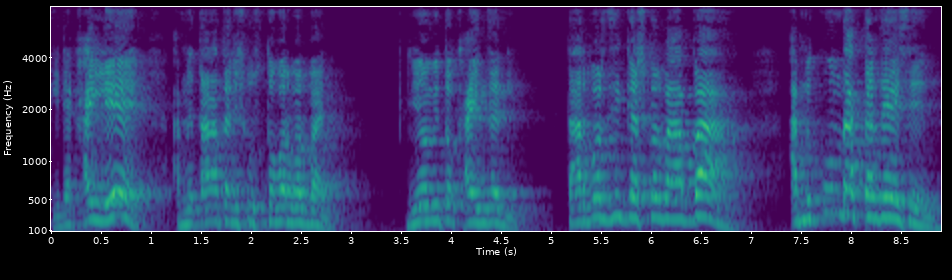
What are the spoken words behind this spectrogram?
এটা খাইলে আপনি তাড়াতাড়ি সুস্থ হবার পারবেন। নিয়মিত খাইন জানি। তারপর জিজ্ঞাসা করবা, আব্বা, আপনি কোন ডাক্তার দেখাইছেন?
